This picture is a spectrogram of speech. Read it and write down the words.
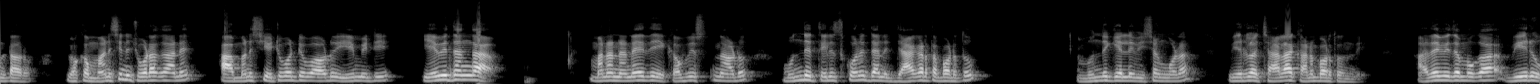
ఉంటారు. ఒక మనిషిని చూడగానే ఆ మనిషి ఎటువంటి వాడు ఏమిటి ఏ విధంగా మనని అనేది కవ్విస్తున్నాడు ముందే తెలుసుకొని దాన్ని జాగ్రత్త పడుతూ ముందుకెళ్ళే విషయం కూడా వీరిలో చాలా కనబడుతుంది. అదే విధముగా వీరు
